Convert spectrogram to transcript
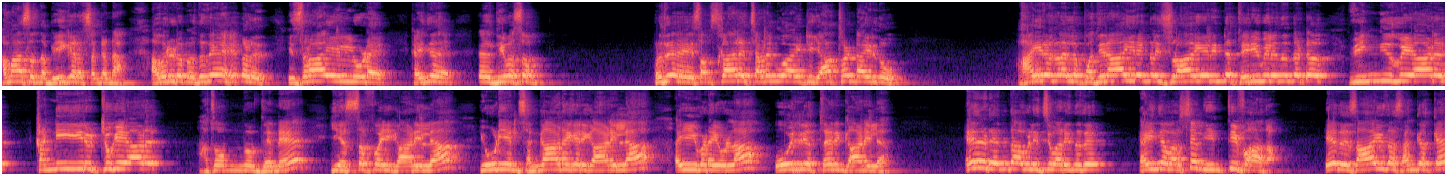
ഹമാസ് എന്ന ഭീകര സംഘടന അവരുടെ മൃതദേഹങ്ങൾ ഇസ്രായേലിലൂടെ കഴിഞ്ഞ ദിവസം സംസ്കാര ചടങ്ങുമായിട്ട് യാത്ര ഉണ്ടായിരുന്നു. ആയിരങ്ങളല്ല പതിനായിരങ്ങൾ ഇസ്രായേലിന്റെ തെരുവിൽ നിന്നിട്ട് വിങ്ങുകയാണ് കണ്ണീരുറ്റുകയാണ്. അതൊന്നും തന്നെ എസ് എഫ് ഐ കാണില്ല യൂണിയൻ സംഘാടകർ കാണില്ല ഇവിടെയുള്ള ഒരുത്തരും കാണില്ല. എന്നിട്ട് എന്താ വിളിച്ചു പറയുന്നത്? കഴിഞ്ഞ വർഷം ഇന്തിഫാദ ഏത് സായുധ സംഘക്ക്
